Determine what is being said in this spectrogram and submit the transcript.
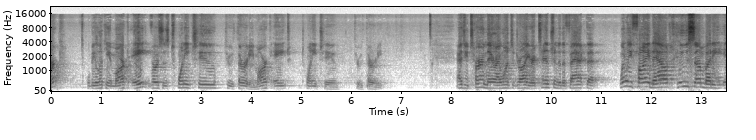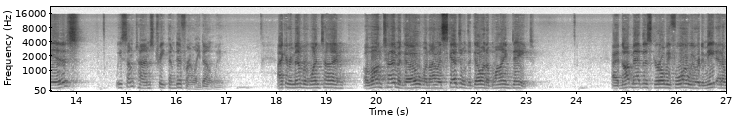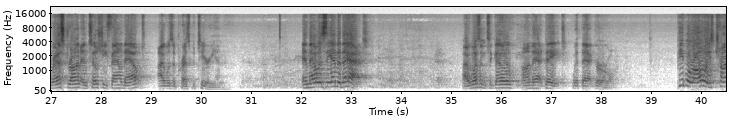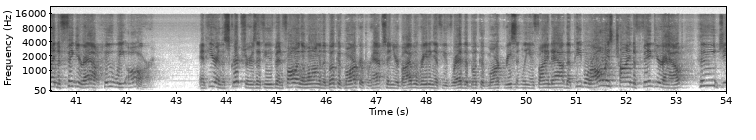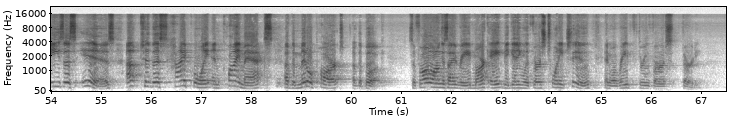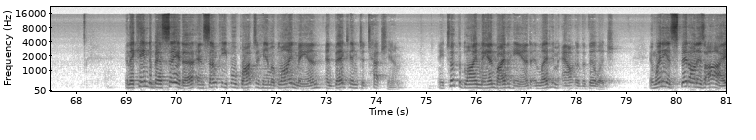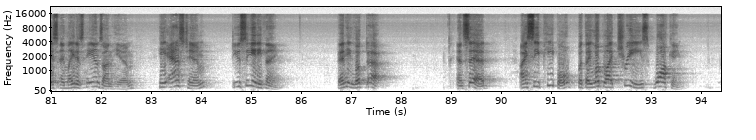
Mark. We'll be looking at Mark 8, verses 22 through 30. Mark 8, 22 through 30. As you turn there, I want to draw your attention to the fact that when we find out who somebody is, we sometimes treat them differently, don't we? I can remember one time, a long time ago, when I was scheduled to go on a blind date. I had not met this girl before. We were to meet at a restaurant until she found out I was a Presbyterian. And that was the end of that. I wasn't to go on that date with that girl. People are always trying to figure out who we are. And here in the scriptures, if you've been following along in the book of Mark, or perhaps in your Bible reading, if you've read the book of Mark recently, you find out that people are always trying to figure out who Jesus is up to this high point and climax of the middle part of the book. So follow along as I read Mark 8, beginning with verse 22, and we'll read through verse 30. And they came to Bethsaida, and some people brought to him a blind man and begged him to touch him. And he took the blind man by the hand and led him out of the village. And when he had spit on his eyes and laid his hands on him, he asked him, Do you see anything? Then he looked up and said, I see people, but they look like trees walking.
